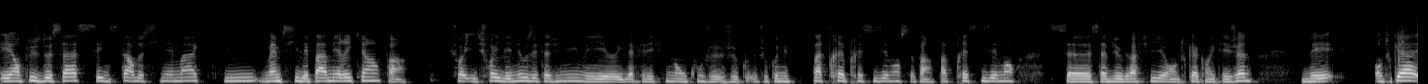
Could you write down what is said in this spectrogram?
Et en plus de ça, c'est une star de cinéma qui, même s'il n'est pas américain, enfin, je crois, je il est né aux États-Unis, mais euh, il a fait des films en Hong Kong. Je ne connais pas très précisément, enfin, pas précisément sa, sa, biographie, en tout cas quand il était jeune. Mais en tout cas,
